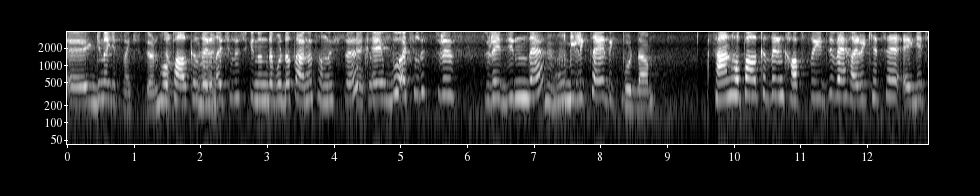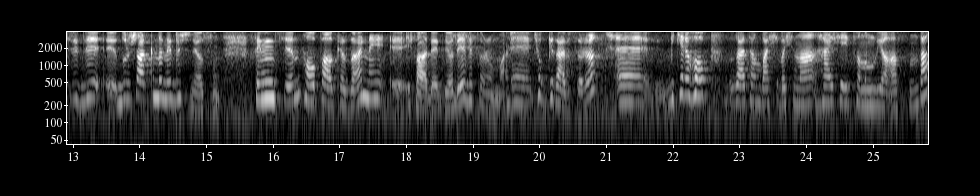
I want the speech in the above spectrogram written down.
e, güne gitmek istiyorum. Hop Tamam. Halkazar'ın Evet. açılış gününde burada seninle tanıştık. Evet, çok- E, bu açılış süre, sürecinde birlikteydik burada. Sen Hop Halkazar'ın kapsayıcı ve harekete e, geçirici e, duruşu hakkında ne düşünüyorsun? Senin için Hop Halkazar ne e, ifade ediyor diye bir sorum var. Ee, çok güzel bir soru. Ee, bir kere hop zaten başlı başına her şeyi tanımlıyor aslında.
